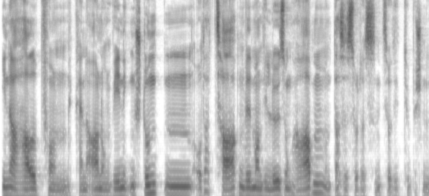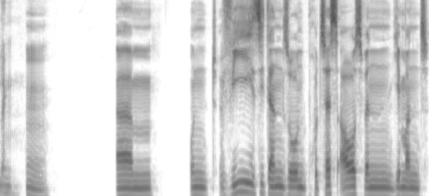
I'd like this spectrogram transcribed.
innerhalb von, keine Ahnung, wenigen Stunden oder Tagen will man die Lösung haben und das ist so, das sind so die typischen Längen. Mhm. Ähm, und wie sieht dann so ein Prozess aus, wenn jemand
